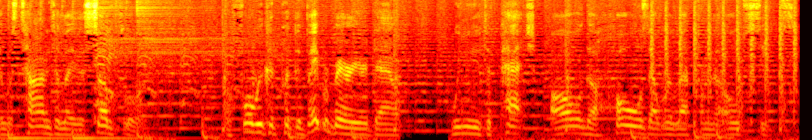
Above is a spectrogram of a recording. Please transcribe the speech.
it was time to lay the subfloor. Before we could put the vapor barrier down, we needed to patch all of the holes that were left from the old seats.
